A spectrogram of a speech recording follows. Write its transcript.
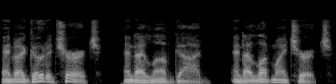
And I go to church, and I love God, and I love my church.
